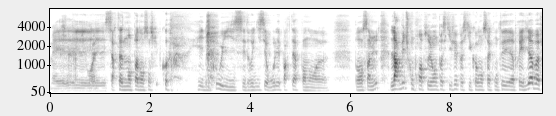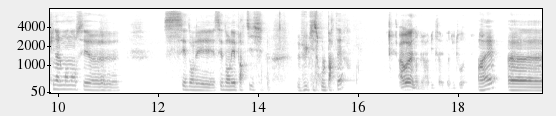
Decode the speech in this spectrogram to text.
mais Ouais. certainement pas dans son slip, quoi. Et du coup, il s'est il s'est roulé par terre pendant, euh, pendant 5 minutes. L'arbitre, je comprends absolument pas ce qu'il fait parce qu'il commence à compter et après il dit Ah bah finalement, non, c'est euh, c'est dans, les- c'est dans les parties, vu qu'il se roule par terre. Ah ouais, non, mais l'arbitre savait pas du tout. ouais. Ouais. euh,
